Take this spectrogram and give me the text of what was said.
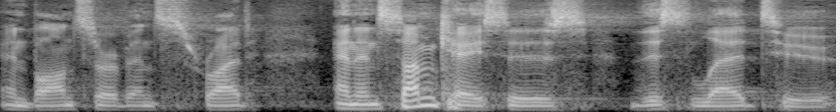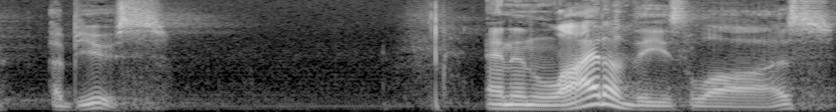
and bondservants, right? And in some cases, this led to abuse. And in light of these laws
